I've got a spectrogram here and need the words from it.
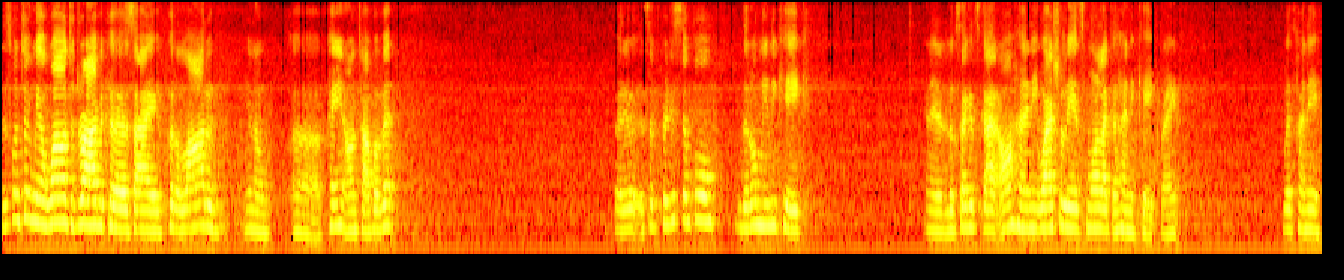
this one took me a while to dry because I put a lot of, you know, uh, paint on top of it. But it, it's a pretty simple little mini cake. And it looks like it's got all honey. Well, actually, it's more like a honey cake, right? With honey.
